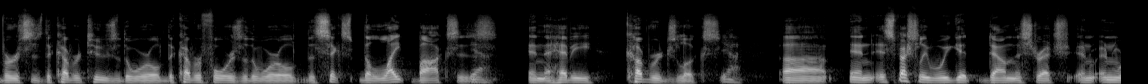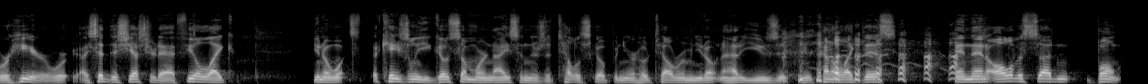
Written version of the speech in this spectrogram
versus the cover twos of the world, the cover fours of the world, the six, the light boxes, yeah. and the heavy coverage looks. Yeah. Uh, and especially when we get down the stretch and, and we're here. We're, I said this yesterday. I feel like, you know, occasionally you go somewhere nice and there's a telescope in your hotel room and you don't know how to use it. You're kind of like this. And then all of a sudden, boom,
